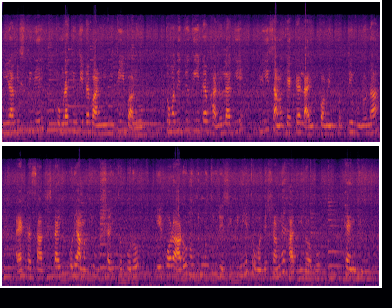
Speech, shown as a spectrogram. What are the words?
নিরামিষ দিনে তোমরা কিন্তু এটা বানিয়ে নিতেই পারো। তোমাদের যদি এটা ভালো লাগে প্লিজ আমাকে একটা লাইক কমেন্ট করতে ভুলো না। আর একটা সাবস্ক্রাইব করে আমাকে উৎসাহিত করো। এরপর আরও নতুন নতুন রেসিপি নিয়ে তোমাদের সামনে হাজির হব। থ্যাংক ইউ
